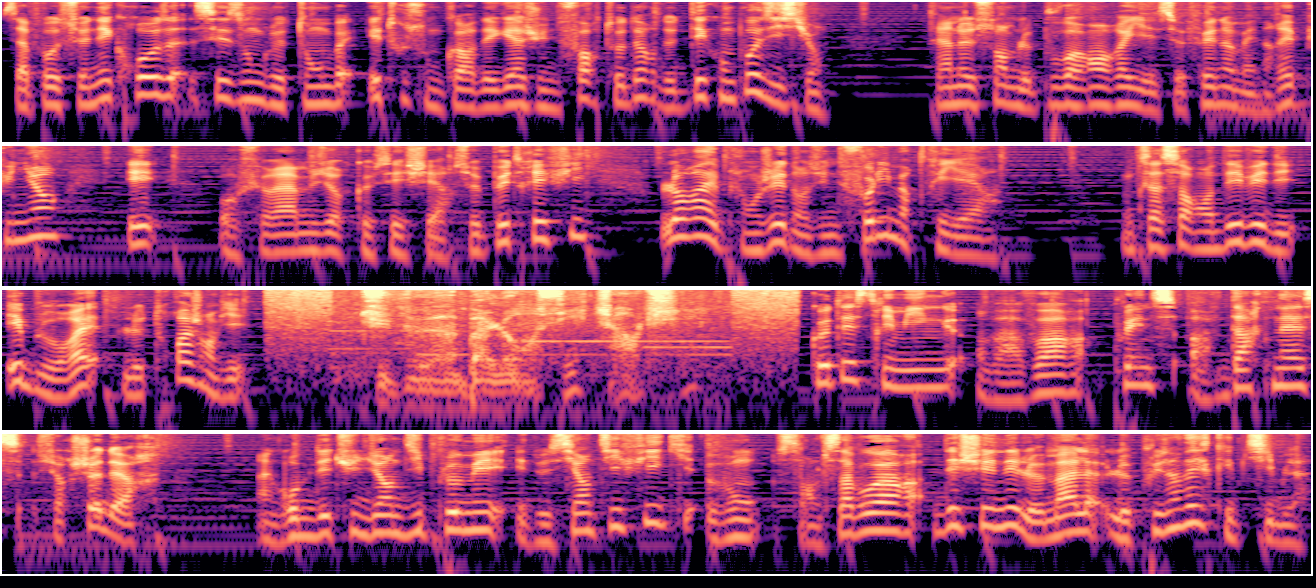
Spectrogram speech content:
Sa peau se nécrose, ses ongles tombent et tout son corps dégage une forte odeur de décomposition. Rien ne semble pouvoir enrayer ce phénomène répugnant, et, au fur et à mesure que ses chairs se putréfient, Laura est plongée dans une folie meurtrière. Donc ça sort en DVD et Blu-ray le 3 janvier. Tu veux un ballon aussi, Georgie? Côté streaming, on va avoir Prince of Darkness sur Shudder. Un groupe d'étudiants diplômés et de scientifiques vont, sans le savoir, déchaîner le mal le plus indescriptible.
